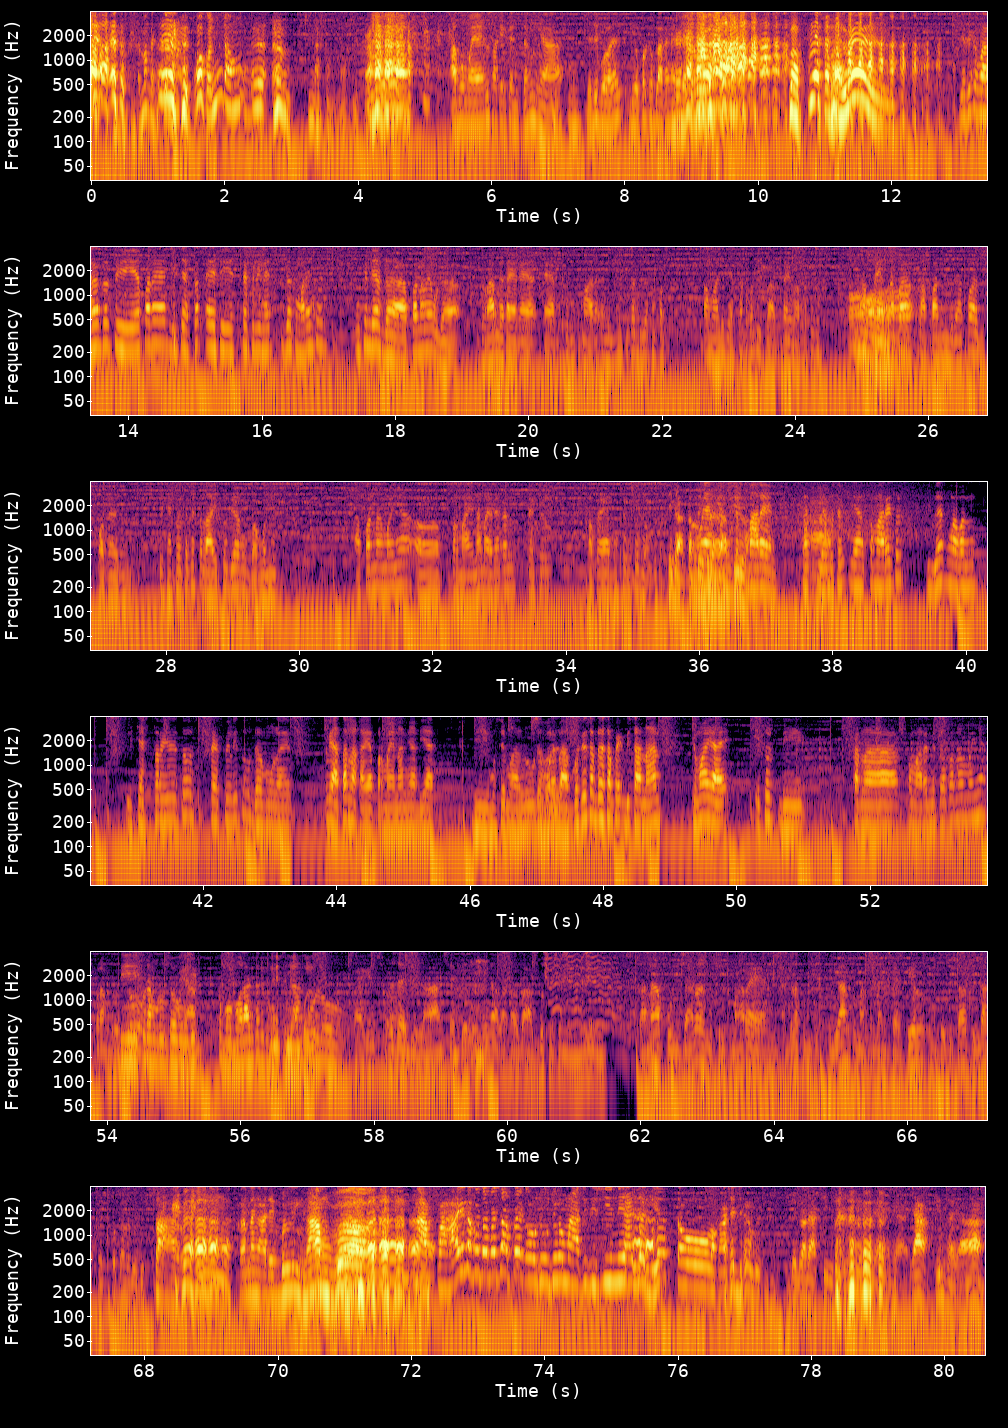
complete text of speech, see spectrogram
emang kenceng Oh kencang. Arsenal sih. Abu Maya itu saking kencengnya jadi bolanya dioper ke belakangnya dia terus bablas balik Jadi kemarin tuh si apa namanya Leicester eh si Sheffield United juga kemarin tuh mungkin dia udah apa namanya udah geram ya kayak kayak kayak musim kemarin itu kan juga sempat sama Leicester tuh kan dibantai banget tuh. Sampai Oh. berapa? 8 berapa skornya si Sheffield tapi setelah itu dia ngebangun apa namanya eh, permainan. Akhirnya kan Sheffield sampai akhir musim tuh bagus. Tidak terdegradasi lah. kemarin. Tapi Ah. yang musim yang kemarin tuh juga ngelawan Leicester itu Sheffield itu udah mulai kelihatan lah kayak permainannya dia di musim lalu. Udah mulai Sebenarnya- bagus. Dia sudah sampai bisa nahan cuma ya itu di karena kemarin itu apa namanya? Kurang beruntung. Di kurang beruntung Ya. jadi kebobolan itu di menit, Menit 90. 90 kayak gitu. Terus saya bilang Sheffield ini nggak bakal bagus musim ini karena puncaknya musim kemarin. Adalah pembuktian teman-teman Sheffield untuk bisa pindah ke klub yang lebih besar. Karena nggak ada yang beli ngambek. Ngapain aku capek-capek? Kalau ujung-ujungnya masih di sini aja gitu. Makanya dia degradasi. Ya, ya. yakin saya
